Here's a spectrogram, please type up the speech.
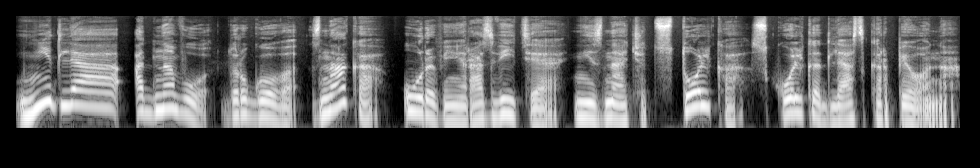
ни для одного другого знака уровень развития не значит столько, сколько для Скорпиона.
